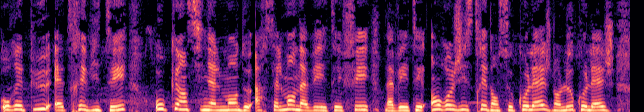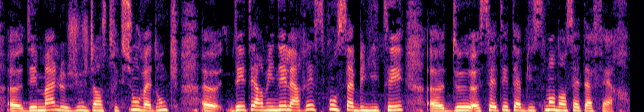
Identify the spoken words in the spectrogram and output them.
aurait pu être évité. Aucun signalement de harcèlement n'avait été fait, n'avait été enregistré dans ce collège, dans le collège d'Emma. Le juge d'instruction va donc déterminer la responsabilité de cet établissement dans cette affaire.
